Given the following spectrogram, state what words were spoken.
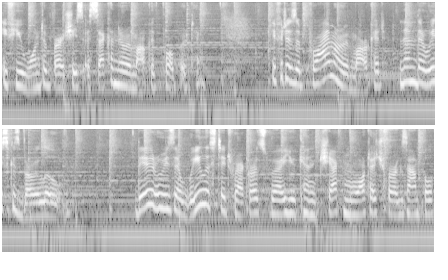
if you want to purchase a secondary market property. If it is a primary market, then the risk is very low. There is a real estate records where you can check mortgage, for example,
